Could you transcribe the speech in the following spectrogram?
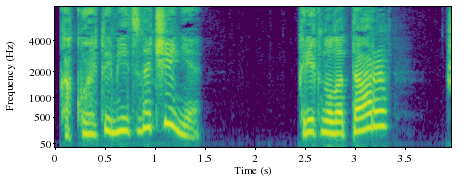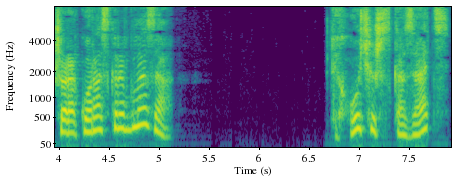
«Какое это имеет значение?» — крикнула Тара, широко раскрыв глаза. «Ты хочешь сказать,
